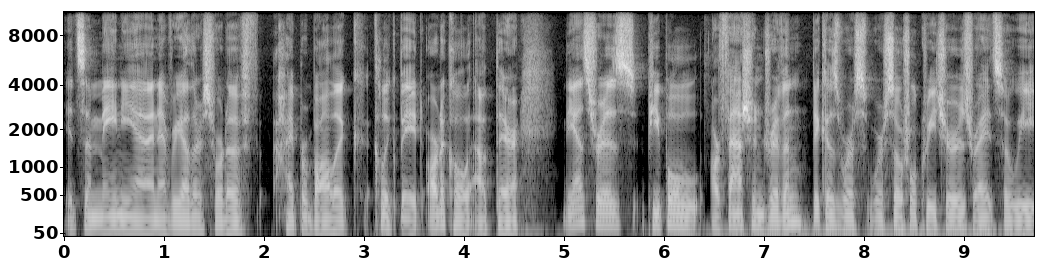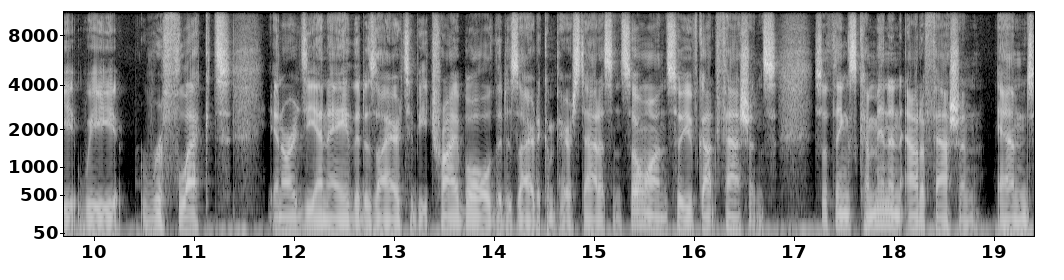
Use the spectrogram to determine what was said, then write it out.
it's a mania, and every other sort of hyperbolic clickbait article out there. The answer is people are fashion driven because we're we're social creatures, right? So we we reflect in our DNA the desire to be tribal, the desire to compare status, and so on. So you've got fashions. So things come in and out of fashion, and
